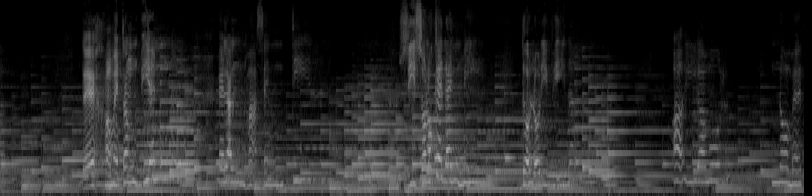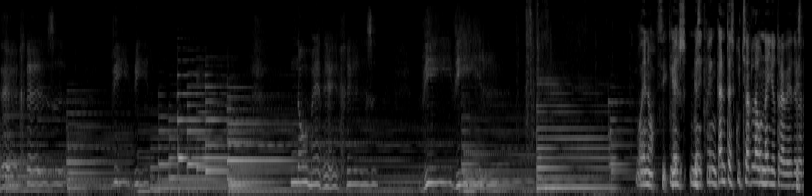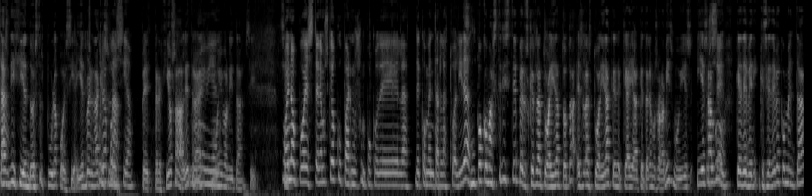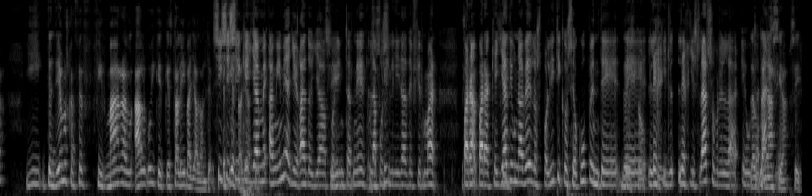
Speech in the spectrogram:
déjame también el alma sentir. Si solo queda en mí dolor y vida, ay, amor, no me dejes vivir no me dejes vivir. Bueno, Sí, que me, es- me- es- me encanta escucharla una y otra vez, de Estás verdad. diciendo, esto es pura poesía. Y es, verdad que es una poesía. pe- preciosa la letra, Muy ¿eh? bien. Muy bonita, sí. Sí. Bueno, pues tenemos que ocuparnos un poco de, la, de comentar la actualidad. un poco más triste, pero es que es la actualidad total, es la actualidad que, que, hay, que tenemos ahora mismo y es, y es algo Sí. que, debe, que se debe comentar y tendríamos que hacer firmar al- algo y que, que esta ley vaya adelante. Sí, sí, Empieza sí, que ya, ya sí. me- a mí me ha llegado ya Sí. por internet Pues la que- posibilidad de firmar para, que- para que ya sí. de una vez los políticos se ocupen de, De de esto, sí. legislar sobre la La eutanasia. eutanasia, sí.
